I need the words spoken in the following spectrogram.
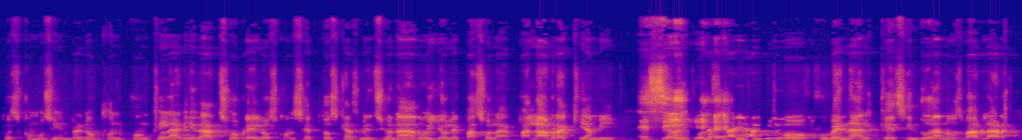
pues como siempre, ¿no? Con, con, claridad sobre los conceptos que has mencionado y yo le paso la palabra aquí a mi eh, sí. colega y amigo Juvenal, que sin duda nos va a hablar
